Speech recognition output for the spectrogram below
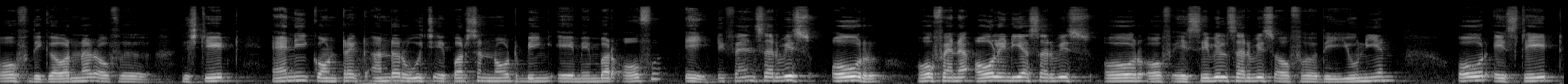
of the governor of the state any contract under which a person not being a member of a defense service or of an all India service or of a civil service of uh, the union or a state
